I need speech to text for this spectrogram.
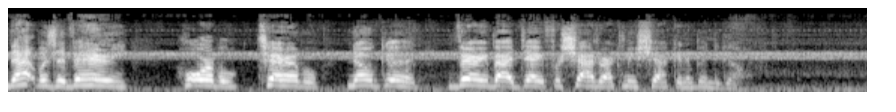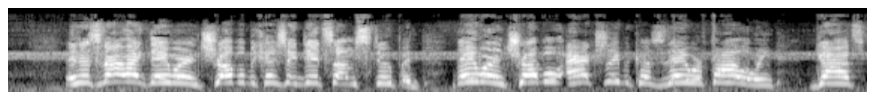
that was a very horrible, terrible, no good, very bad day for Shadrach, Meshach, and Abednego. And it's not like they were in trouble because they did something stupid. They were in trouble actually because they were following God's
